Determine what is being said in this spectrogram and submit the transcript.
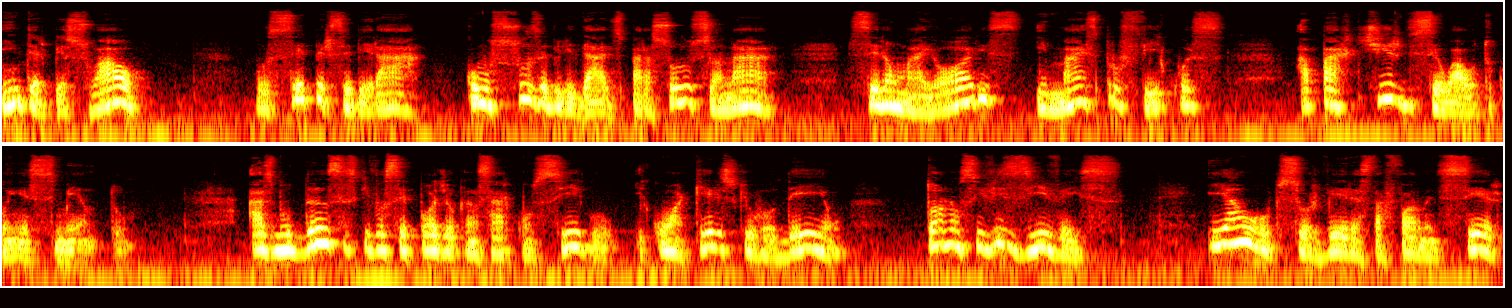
interpessoal? você perceberá como suas habilidades para solucionar serão maiores e mais profícuas a partir de seu autoconhecimento. As mudanças que você pode alcançar consigo e com aqueles que o rodeiam tornam-se visíveis. E ao absorver esta forma de ser,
